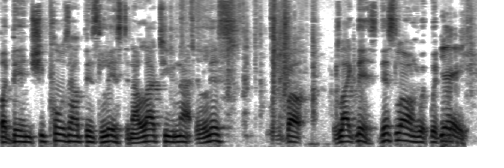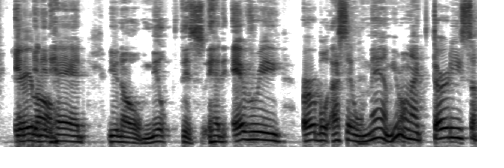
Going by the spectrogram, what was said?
But then she pulls out this list, and I lie to you not, the list was about was like this, this long with, with Yay. and, Yay and long. it had, you know, milk. This had every herbal. I said, well, ma'am, you're on like 30. So,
